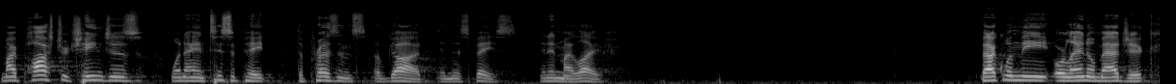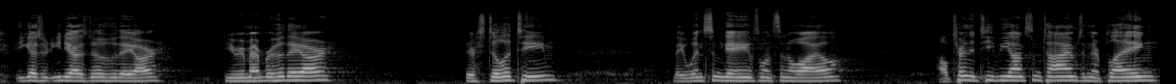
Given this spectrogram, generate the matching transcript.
my posture changes when I anticipate the presence of God in this space and in my life. Back when the Orlando Magic, you guys, you guys know who they are? Do you remember who they are? They're still a team. They win some games once in a while. I'll turn the TV on sometimes and they're playing,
